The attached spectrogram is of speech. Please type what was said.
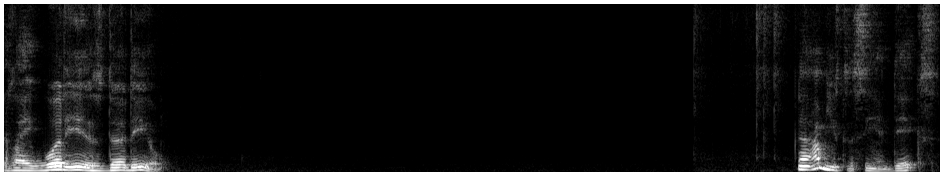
it's like, what is the deal? Now I'm used to seeing dicks.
